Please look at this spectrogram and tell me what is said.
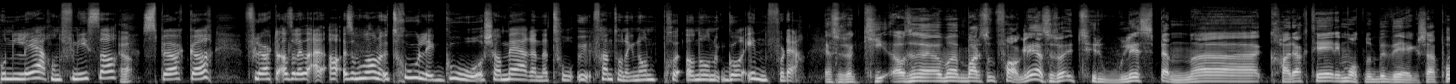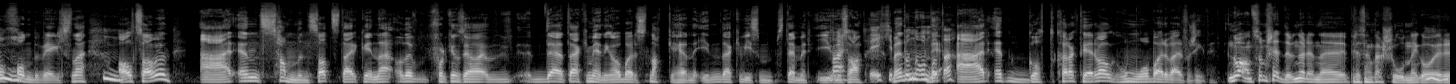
Hun ler, hun fniser, Ja. spøker, flørter altså, altså, Hun har en utrolig god og sjarmerende fremtoning når hun, når hun går inn for det. Jeg synes det er, altså, Bare som faglig, jeg syns det er utrolig spennende karakter i måten hun beveger seg på, håndbevegelsene, alt sammen. Er en sammensatt, sterk kvinne. Og det, folkens, ja, det, det er ikke meninga å bare snakke henne inn, det er ikke vi som stemmer i Nei, USA. ikke Men på noen det måte. er et godt karaktervalg. Hun må bare være forsiktig. Noe annet som skjedde under denne presentasjonen i går,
